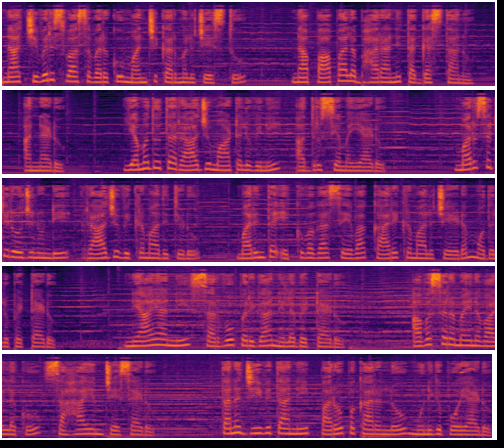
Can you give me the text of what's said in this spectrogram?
నా చివరి శ్వాస వరకు మంచి కర్మలు చేస్తూ నా పాపాల భారాన్ని తగ్గస్తాను అన్నాడు. యమదూత రాజు మాటలు విని అదృశ్యమయ్యాడు. మరుసటి రోజు నుండి రాజు విక్రమాదిత్యుడు మరింత ఎక్కువగా సేవా కార్యక్రమాలు చేయడం మొదలుపెట్టాడు. న్యాయాన్ని సర్వోపరిగా నిలబెట్టాడు. అవసరమైన వాళ్ళకు సహాయం చేశాడు. తన జీవితాన్ని పరోపకారంలో మునిగిపోయాడు.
